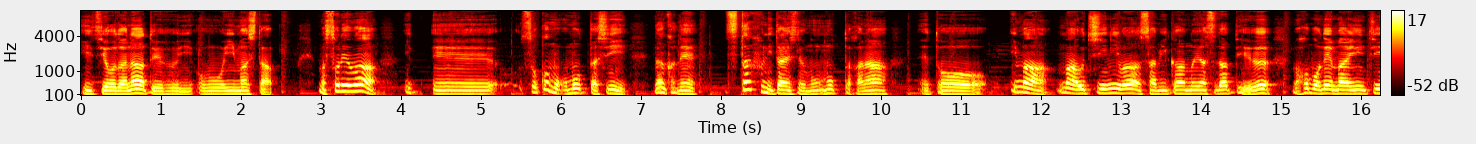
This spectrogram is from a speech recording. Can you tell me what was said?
必要だなというふうに思いました。まあ、それはえー、そこも思ったしなんかねスタッフに対しても思ったかな。えっと今、まあ、うちにはサビ館の安田っていう、まあ、ほぼね毎日、え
